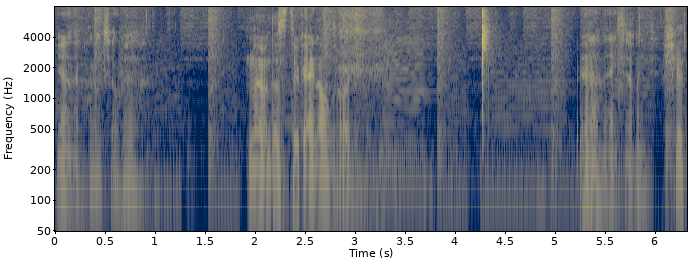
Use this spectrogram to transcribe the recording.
Ja, daar kan ik niks over zeggen. Nee, want dat is natuurlijk één antwoord. Ja, Ja. nee, ik zeg niks. shit.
